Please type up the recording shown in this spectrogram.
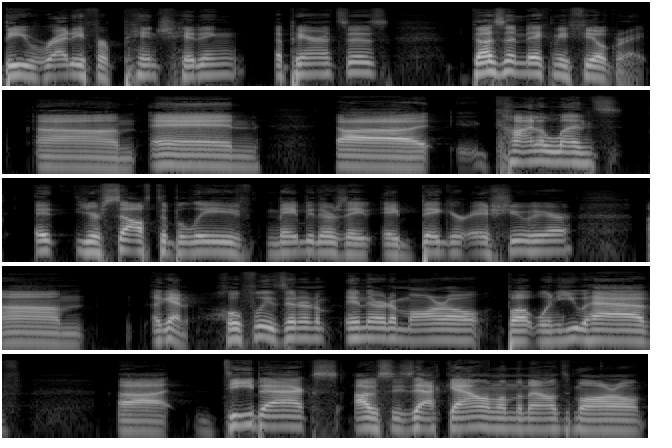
be ready for pinch hitting appearances doesn't make me feel great. Um, and uh, kind of lends it yourself to believe maybe there's a, a bigger issue here. Um, again, hopefully it's in, in there tomorrow. But when you have uh, D backs, obviously Zach Gallen on the mound tomorrow,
